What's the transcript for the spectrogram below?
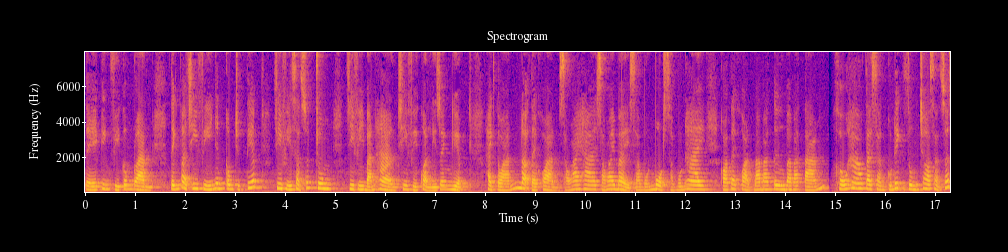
tế, kinh phí công đoàn, tính vào chi phí nhân công trực tiếp, chi phí sản xuất chung, chi phí bán hàng, chi phí quản lý doanh nghiệp, hạch toán nợ tài khoản 622, 627, 641, 642 có tài khoản 334, 338, khấu hao tài sản cố định dùng cho sản xuất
